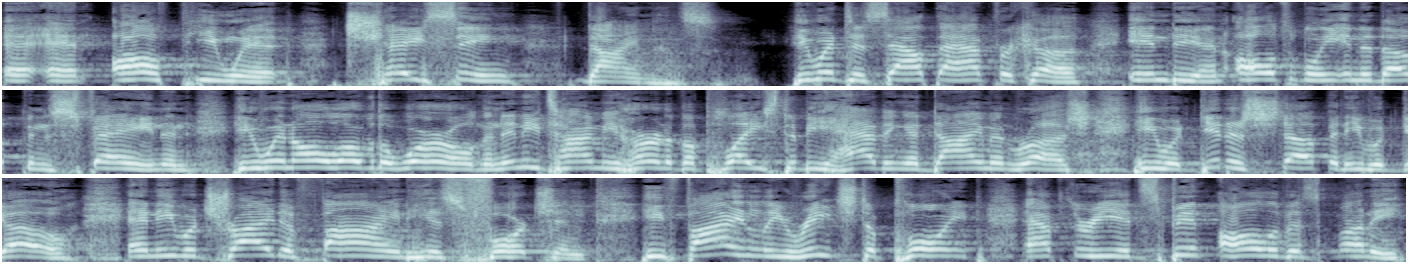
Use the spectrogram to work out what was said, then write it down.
and, and off he went chasing diamonds. He went to South Africa, India, and ultimately ended up in Spain. And he went all over the world. And anytime he heard of a place to be having a diamond rush, he would get his stuff and he would go. And he would try to find his fortune. He finally reached a point after he had spent all of his money.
